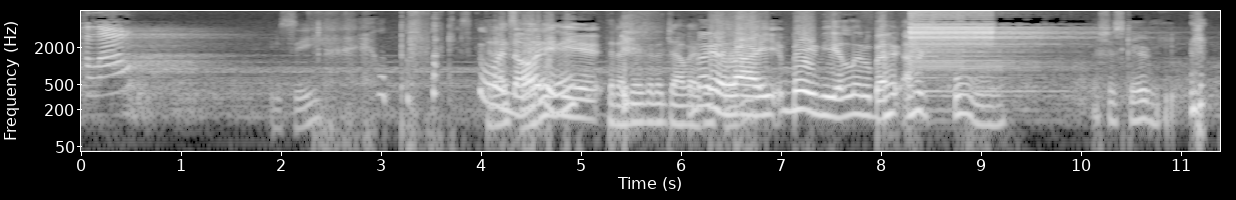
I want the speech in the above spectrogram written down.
Hello? You see? What the fuck is going on in good? here? Did I do a good job? I'm not gonna explaining? lie, maybe a little bit. I heard, I heard ooh, that shit scared me.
